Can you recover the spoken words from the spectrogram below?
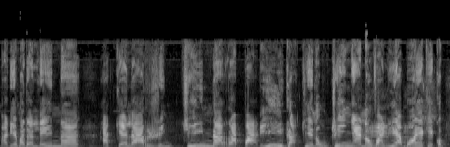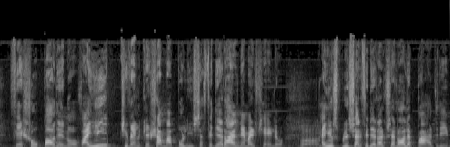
Maria Madalena, aquela argentina rapariga que não tinha, não Meu valia a Deus. boia que fechou o pau de novo. Aí tiveram que chamar a polícia federal, né, Marcelo? Claro. Aí os policiais federais disseram: olha, padre,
